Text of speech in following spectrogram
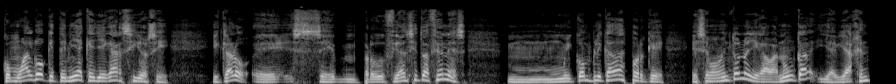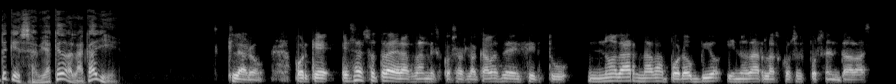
como algo que tenía que llegar sí o sí. Y claro, eh, se producían situaciones muy complicadas porque ese momento no llegaba nunca y había gente que se había quedado en la calle. Claro, porque esa es otra de las grandes cosas, lo acabas de decir tú, no dar nada por obvio y no dar las cosas por sentadas.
